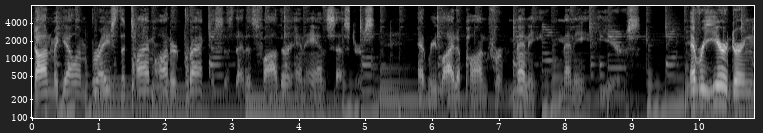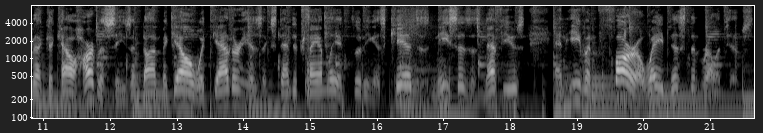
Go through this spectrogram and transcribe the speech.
Don Miguel embraced the time honored practices that his father and ancestors had relied upon for many, many years. Every year during the cacao harvest season, Don Miguel would gather his extended family, including his kids, his nieces, his nephews, and even far away distant relatives.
